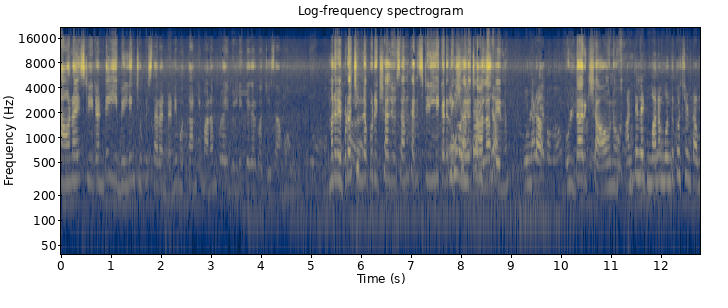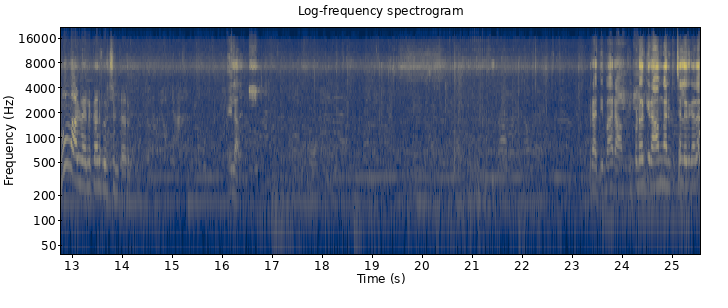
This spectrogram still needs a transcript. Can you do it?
హానాయ్ స్ట్రీట్ అంటే ఈ బిల్డింగ్ చూపిస్తారంటండి. మొత్తానికి మనం కూడా ఈ బిల్డింగ్ దగ్గరకు వచ్చేసాము. మనం ఎప్పుడో చిన్నప్పుడు రిక్షాలు చూసాం కానీ స్టిల్ ఇక్కడ రిక్షాలు చాలా. ఫేమస్ ఉల్టా. ఉల్టా రిక్షా అవును. అంటే లైక్ మనం ముందుకు కూర్చుంటాము వాళ్ళు వెనకాల కూర్చుంటారు. ఇలా. ప్రతిభ రామ్. ఇప్పటివరకు రామ్ కనిపించలేదు కదా?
